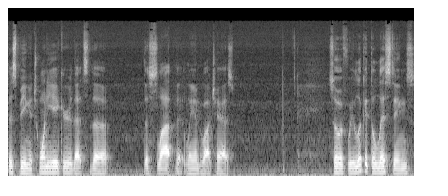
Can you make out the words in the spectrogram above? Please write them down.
This being a 20 acre, that's the the slot that Landwatch has. So if we look at the listings,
